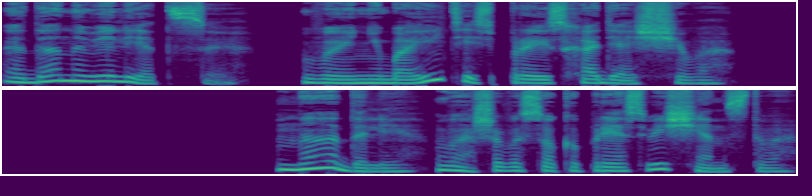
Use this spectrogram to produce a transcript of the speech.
«Эдана Велеции, вы не боитесь происходящего?» «Надо ли, ваше высокопреосвященство?»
